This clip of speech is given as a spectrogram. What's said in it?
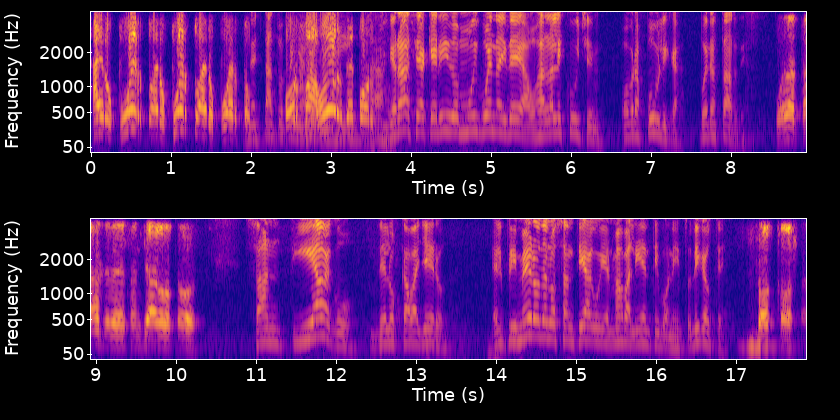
aeropuerto, aeropuerto, de Por favor, de por... Gracias, querido. Muy buena idea. Ojalá le escuchen. Obras públicas. Buenas tardes. Buenas tardes, de Santiago, doctor. Santiago de los Caballeros. El primero de los Santiago y el más valiente y bonito. Diga usted. Dos cosas.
